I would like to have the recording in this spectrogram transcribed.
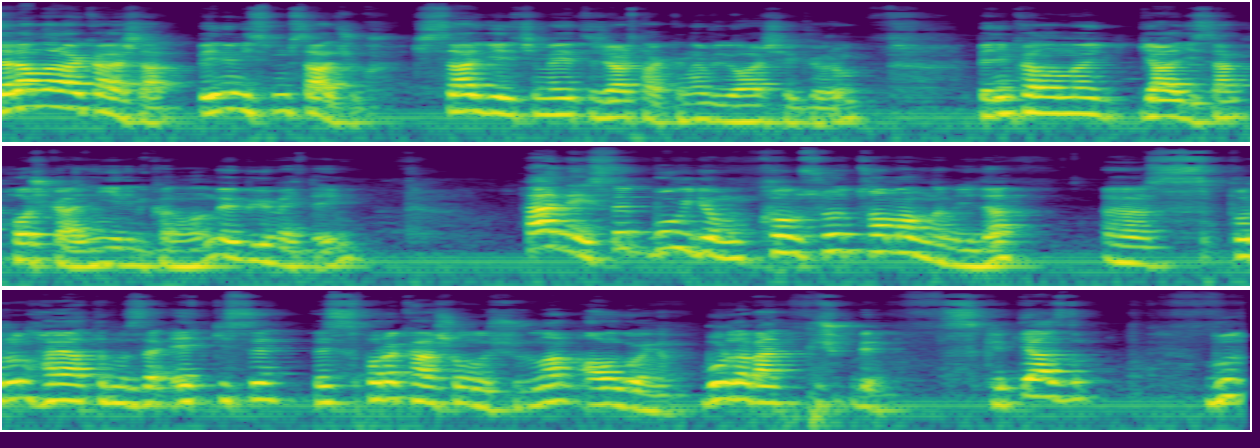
Selamlar arkadaşlar. Benim ismim Selçuk. Kişisel gelişim ve ticaret hakkında videolar çekiyorum. Benim kanalıma geldiysen hoş geldin. Yeni bir kanalım ve büyümekteyim. Her neyse bu videomun konusu tam anlamıyla e, sporun hayatımıza etkisi ve spora karşı oluşturulan algı oyunu. Burada ben küçük bir script yazdım. Bu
